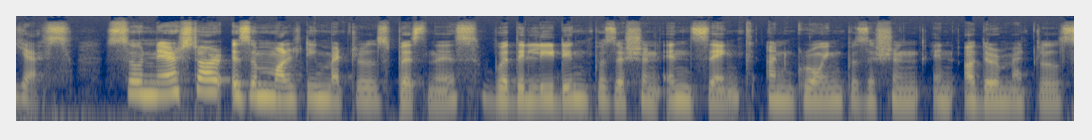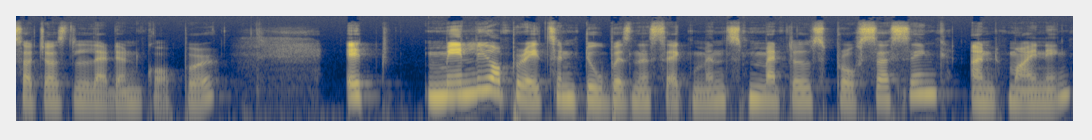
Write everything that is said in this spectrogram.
Yes. So, Nyrstar is a multi metals business with a leading position in zinc and growing position in other metals such as lead and copper. It mainly operates in two business segments metals processing and mining.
